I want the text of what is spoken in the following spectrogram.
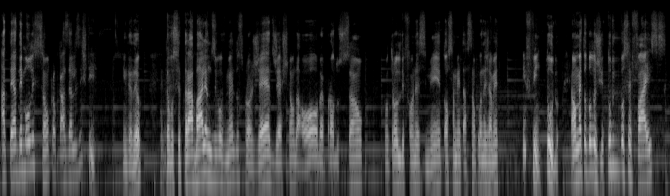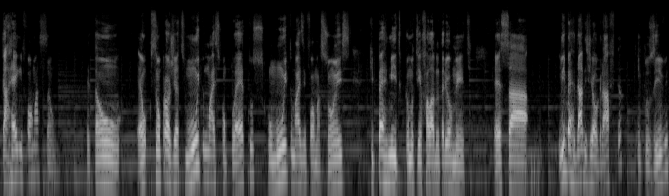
até a demolição, para o caso dela existir, entendeu? Então você trabalha no desenvolvimento dos projetos, gestão da obra, produção, controle de fornecimento, orçamentação, planejamento, enfim, tudo. É uma metodologia. Tudo que você faz carrega informação. Então, é, são projetos muito mais completos, com muito mais informações, que permitem, como eu tinha falado anteriormente, essa liberdade geográfica, inclusive.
